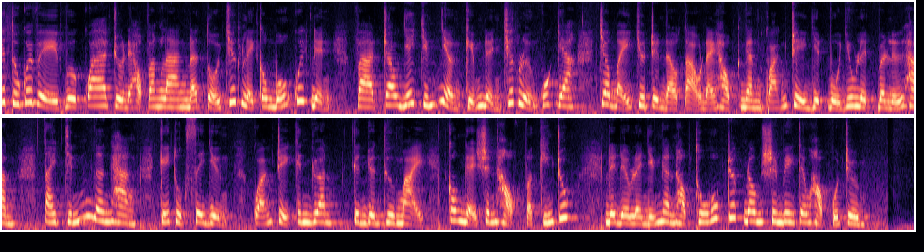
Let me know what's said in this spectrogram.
Kính thưa quý vị, vừa qua trường Đại học Văn Lang đã tổ chức lễ công bố quyết định và trao giấy chứng nhận kiểm định chất lượng quốc gia cho 7 chương trình đào tạo đại học ngành quản trị dịch vụ du lịch và lữ hành, tài chính, ngân hàng, kỹ thuật xây dựng, quản trị kinh doanh, kinh doanh thương mại, công nghệ sinh học và kiến trúc. Đây đều là những ngành học thu hút rất đông sinh viên theo học của trường.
